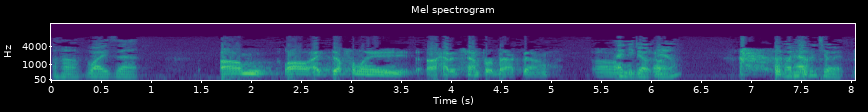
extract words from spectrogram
Uh huh. Why is that? Um, well, I definitely uh, had a temper back then. Um, and you don't uh, now? what happened to it?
